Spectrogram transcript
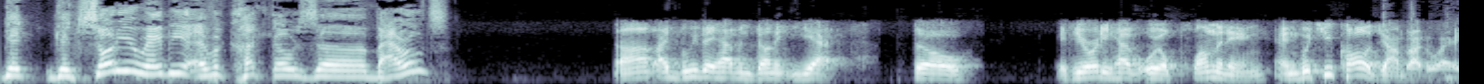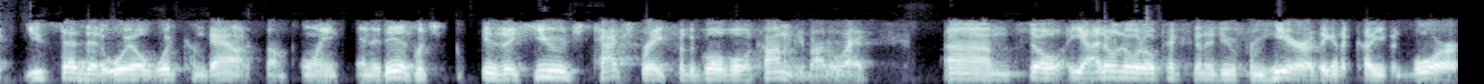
did did Saudi Arabia ever cut those uh, barrels? Uh, I believe they haven't done it yet. So if you already have oil plummeting, and which you call it, John, by the way, you said that oil would come down at some point, and it is, which is a huge tax break for the global economy, by the way. Um, so, yeah, I don't know what OPEC's going to do from here. Are they going to cut even more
